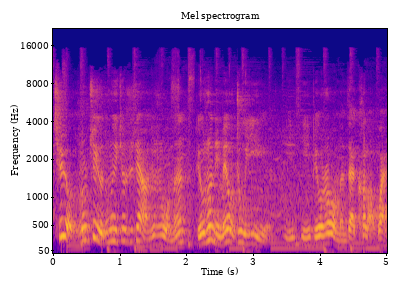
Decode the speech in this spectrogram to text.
其实有的时候这个东西就是这样，就是我们比如说你没有注意，你你比如说我们在磕老怪，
